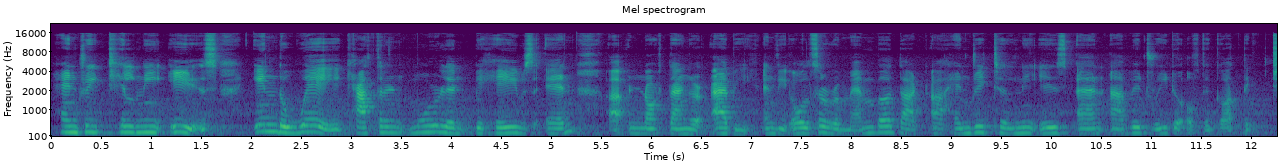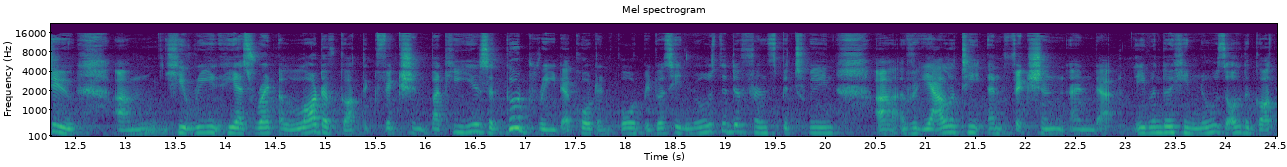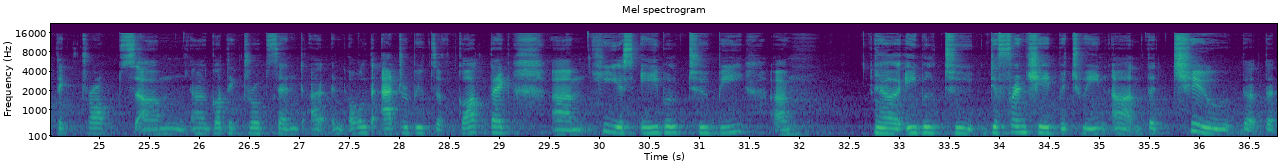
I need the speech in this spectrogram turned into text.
Henry Tilney is in the way Catherine Morland behaves in uh, Northanger Abbey. And we also remember that uh, Henry Tilney is an avid reader of the Gothic too. Um, he read he has read a lot of Gothic fiction, but he is a good reader, quote unquote, because he knows the difference between uh, reality and fiction. And uh, even though he knows all the Gothic tropes, um, uh, Gothic tropes, and uh, and all the attributes of Gothic, um, he is able to be um, uh, able to differentiate between uh, the two, the, the,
